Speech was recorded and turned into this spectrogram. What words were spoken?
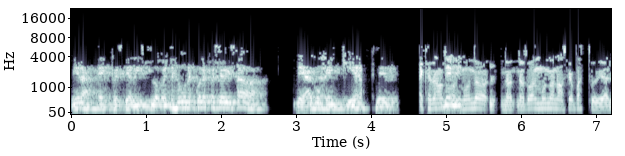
mira, lo metes en una escuela especializada de algo que él quiera hacer. Es que no todo, el mundo, no, todo el mundo nació para estudiar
